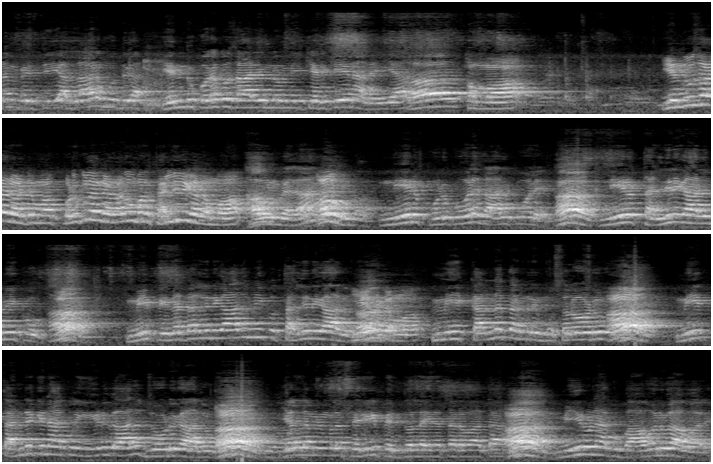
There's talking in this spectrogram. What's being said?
అన్నం పెట్టి అల్లార ముద్దుగా ఎందుకొరకు సాధిందో మీకు ఎరికేనానయ్యా అమ్మా. ఎందుకు సార్ అంటే మా కొడుకులం కదా నువ్వు మాకు తల్లివి కదమ్మా. అవును కదా. నేను కొడుకోలే దాదుకోలే నేను తల్లిని కాదు మీకు. మీ పిన్న తల్లిని కాదు మీకు తల్లిని కాదు? మీ కన్న తండ్రి ముసలోడు. మీ తండ్రికి నాకు ఈడు కాదు జోడు కాదు. ఎల్ల మిమ్మల్ని పెరిగి పెద్దోళ్ళు అయిన తర్వాత. మీరు నాకు బావలు కావాలి.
